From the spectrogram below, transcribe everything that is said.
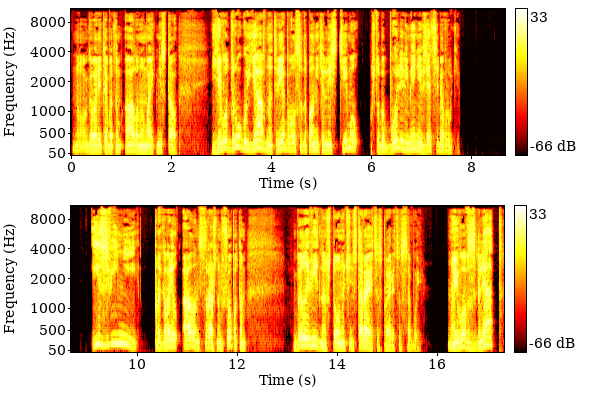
Но говорить об этом Аллану Майк не стал. Его другу явно требовался дополнительный стимул, чтобы более или менее взять себя в руки. «Извини!» Проговорил Алан страшным шепотом. Было видно, что он очень старается справиться с собой. Но его взгляд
